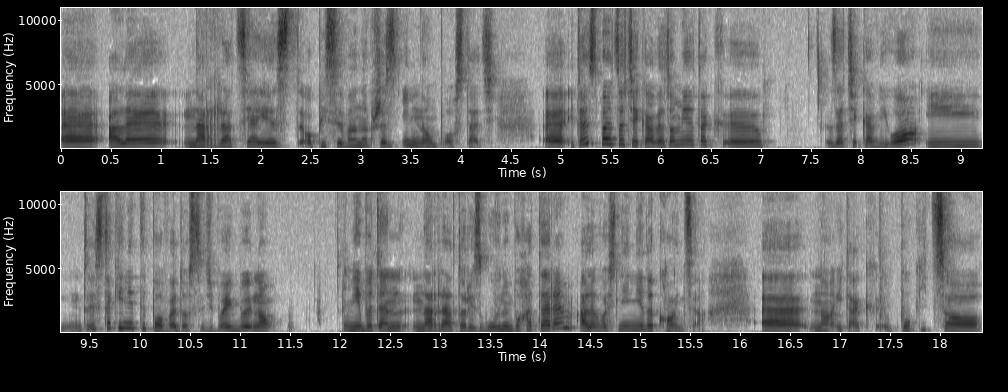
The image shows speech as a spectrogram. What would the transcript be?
e, ale narracja jest opisywana przez inną postać. E, I to jest bardzo ciekawe. To mnie tak e, zaciekawiło i to jest takie nietypowe dosyć, bo jakby no niby ten narrator jest głównym bohaterem, ale właśnie nie do końca. E, No i tak, póki co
